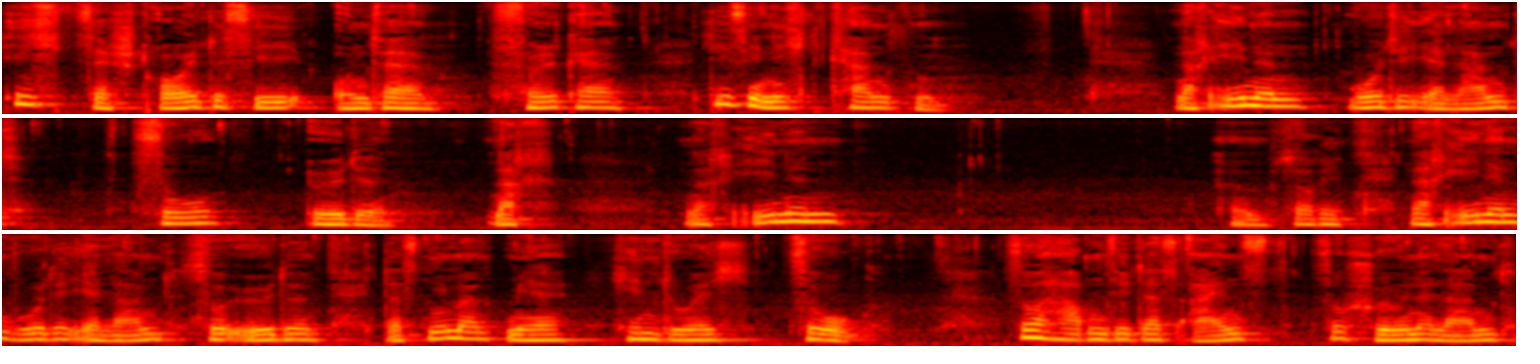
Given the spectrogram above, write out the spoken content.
ich zerstreute sie unter Völker, die sie nicht kannten. Nach ihnen wurde ihr Land so öde nach, nach ihnen, ähm, sorry, nach ihnen wurde ihr Land so öde, dass niemand mehr hindurch zog. So haben sie das einst so schöne Land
